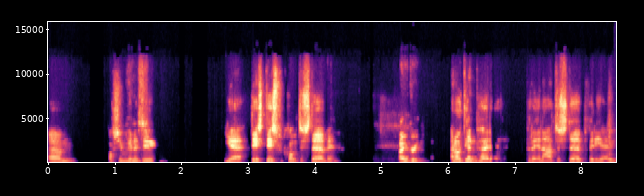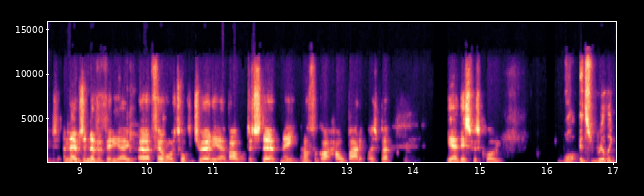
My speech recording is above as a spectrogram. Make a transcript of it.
um, obviously we're Yes. going to do. Yeah, this this was quite disturbing. I agree. And I didn't And- put it put it in our disturbed videos. And there was another video uh, film I was talking to earlier about what disturbed me, and I forgot how bad it was. But yeah, this was quite Well, it's really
